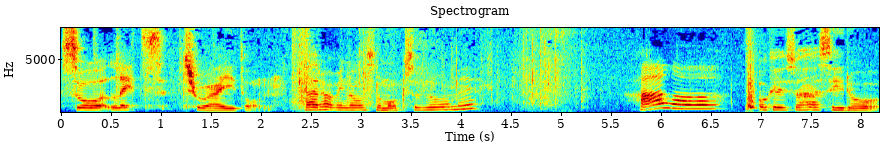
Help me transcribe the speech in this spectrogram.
Så let's try it on. Här har vi någon som också vill vara med. Hallå! Okej, okay, så här ser då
